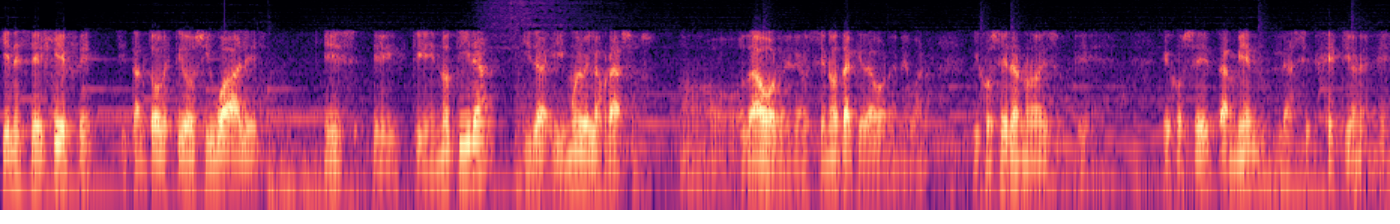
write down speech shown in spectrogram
quién es el jefe si están todos vestidos iguales, es el que no tira y, da, y mueve los brazos, o da órdenes, se nota que da órdenes. Bueno, y José era uno de esos, que, José también eh,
